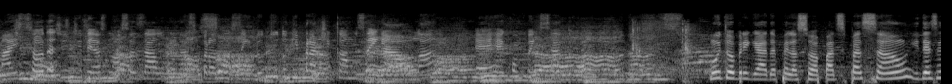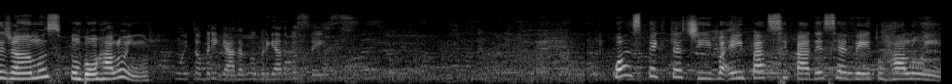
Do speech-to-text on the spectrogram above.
Mas só da gente ver as nossas alunas produzindo tudo que praticamos em aula é recompensador. Muito obrigada pela sua participação e desejamos um bom Halloween. Muito obrigada, obrigada a vocês. Qual a expectativa em participar desse evento Halloween?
